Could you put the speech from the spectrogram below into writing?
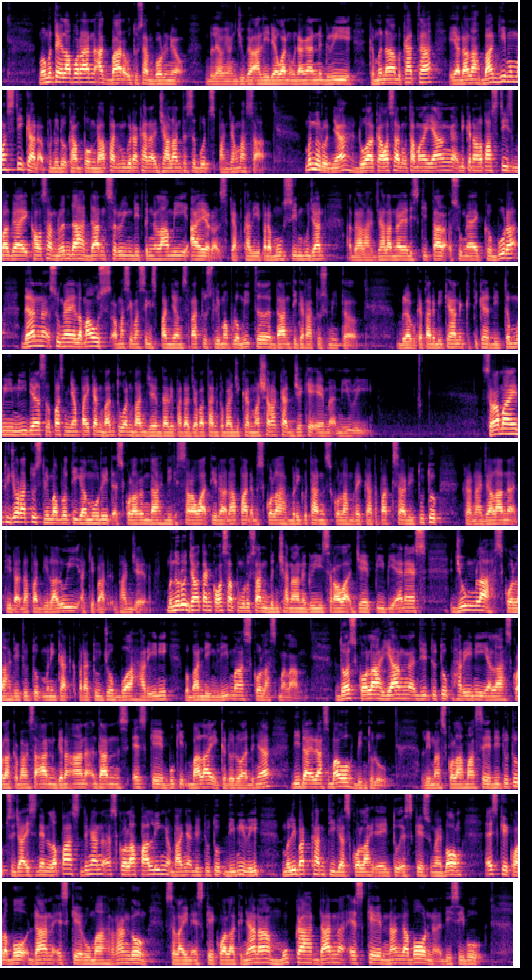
Memetik laporan Akbar Utusan Borneo, beliau yang juga ahli Dewan Undangan Negeri Kemena berkata ia adalah bagi memastikan penduduk kampung dapat menggunakan jalan tersebut sepanjang masa. Menurutnya, dua kawasan utama yang dikenal pasti sebagai kawasan rendah dan sering ditenggelami air setiap kali pada musim hujan adalah jalan raya di sekitar Sungai Kebura dan Sungai Lemaus masing-masing sepanjang 150 meter dan 300 meter. Beliau berkata demikian ketika ditemui media selepas menyampaikan bantuan banjir daripada Jabatan Kebajikan Masyarakat JKM Miri. Seramai 753 murid sekolah rendah di Sarawak tidak dapat bersekolah berikutan sekolah mereka terpaksa ditutup kerana jalan tidak dapat dilalui akibat banjir. Menurut Jawatan Kuasa Pengurusan Bencana Negeri Sarawak JPBNS, jumlah sekolah ditutup meningkat kepada tujuh buah hari ini berbanding lima sekolah semalam. Dua sekolah yang ditutup hari ini ialah Sekolah Kebangsaan Genaan dan SK Bukit Balai kedua-duanya di daerah Sebauh, Bintulu. Lima sekolah masih ditutup sejak Isnin lepas dengan sekolah paling banyak ditutup di Miri melibatkan tiga sekolah iaitu SK Sungai Bong, SK Kuala Bok dan SK Rumah Ranggong selain SK Kuala Kenyana, Mukah dan SK Nanggabon di Sibu.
